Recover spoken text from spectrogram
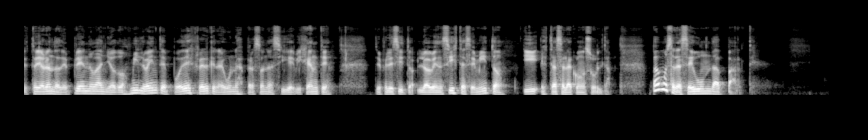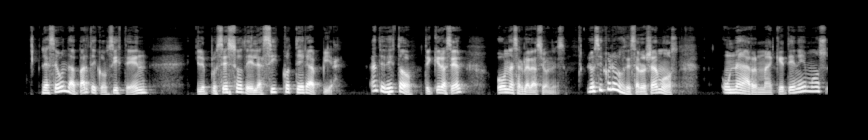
estoy hablando de pleno año 2020, ¿podés creer que en algunas personas sigue vigente? Te felicito, lo venciste ese mito y estás a la consulta. Vamos a la segunda parte. La segunda parte consiste en el proceso de la psicoterapia. Antes de esto, te quiero hacer unas aclaraciones. Los psicólogos desarrollamos un arma que tenemos,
